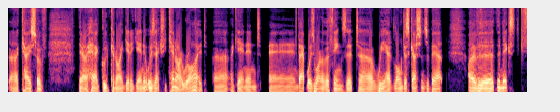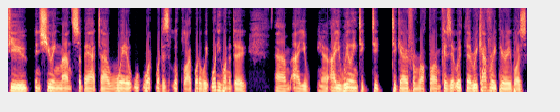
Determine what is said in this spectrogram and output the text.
a case of you know, how good can I get again? It was actually, can I ride uh, again? And and that was one of the things that uh, we had long discussions about over the, the next few ensuing months about uh, where what what does it look like? What do we what do you want to do? Um, are you you know are you willing to, to to go from rock bottom because it the recovery period was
